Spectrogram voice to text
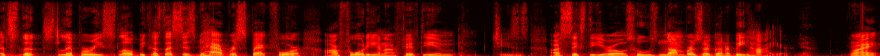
It's sli- slippery slope because let's just have respect for our forty and our fifty and Jesus our sixty year olds whose numbers are going to be higher. Yeah. Right,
